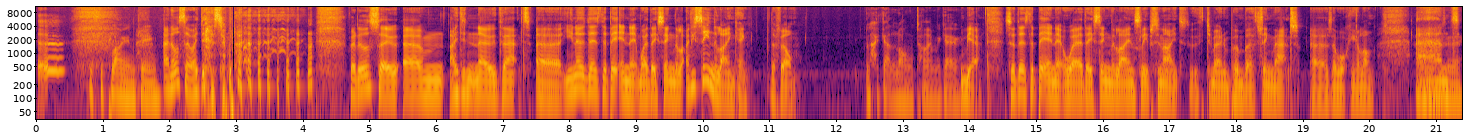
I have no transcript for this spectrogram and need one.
The Supplying King. And also, I did, but also, um, I didn't know that. Uh, you know, there's the bit in it where they sing the. Have you seen The Lion King, the film? Like a long time ago. Yeah. So there's the bit in it where they sing "The Lion Sleeps Tonight" with Timon and Pumbaa sing that uh, as they're walking along, and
